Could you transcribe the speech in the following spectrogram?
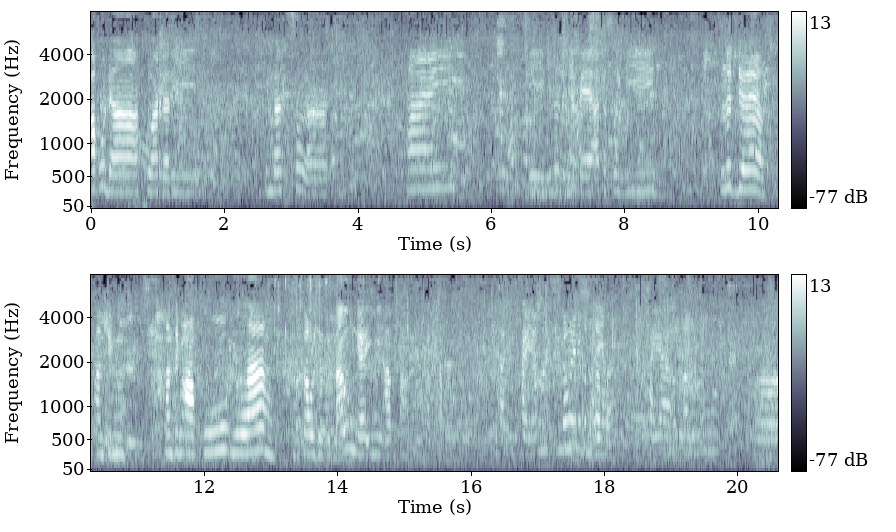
aku udah keluar dari tempat sholat. Hai. Nih, kita udah nyampe atas lagi. Lihat deh, anting anting aku hilang. Nggak tahu jatuh Tahu nggak ini apa? Apa? Kayak mas. Tahu ini tempat apa? Kayak apa namanya? Eh,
